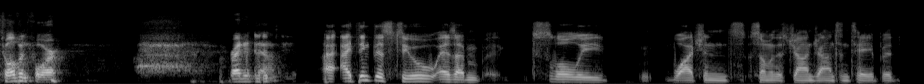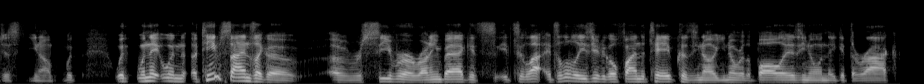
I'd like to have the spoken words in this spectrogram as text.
12 and 4. Write it down. I, I think this too, as I'm slowly watching some of this John Johnson tape, it just you know with with when they when a team signs like a a receiver or running back, it's it's a lot it's a little easier to go find the tape because you know you know where the ball is, you know when they get the rock.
